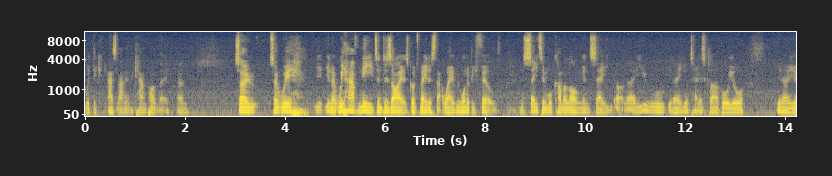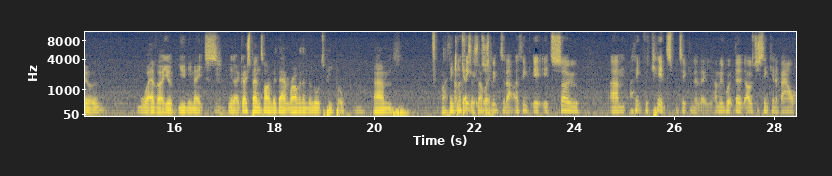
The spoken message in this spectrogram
with the Aslan in the camp, aren't they? Um, so, so we, you, you know, we have needs and desires. God's made us that way. We want to be filled, and Satan will come along and say, "Oh no, you will, you know, your tennis club or your, you know, your." Whatever your uni mates, you know, go spend time with them rather than the Lord's people. Um, I think and he I gets think us that just way. linked to that, I think it, it's so. Um, I think for kids particularly. I mean, the, I was just thinking about.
